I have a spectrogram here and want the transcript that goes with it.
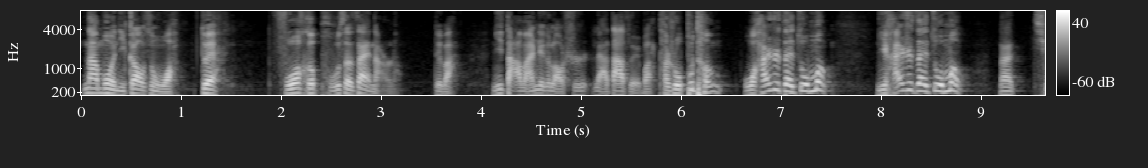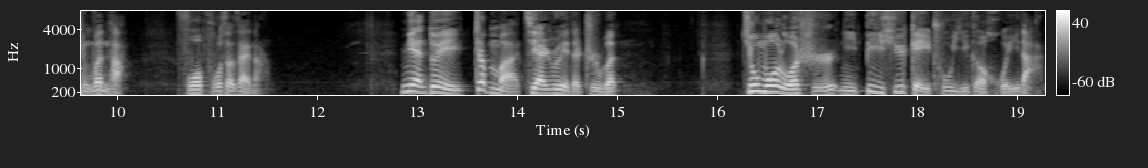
那么你告诉我，对，佛和菩萨在哪儿呢？对吧？你打完这个老师俩大嘴巴，他说不疼，我还是在做梦，你还是在做梦。那请问他，佛菩萨在哪儿？面对这么尖锐的质问，鸠摩罗什，你必须给出一个回答。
